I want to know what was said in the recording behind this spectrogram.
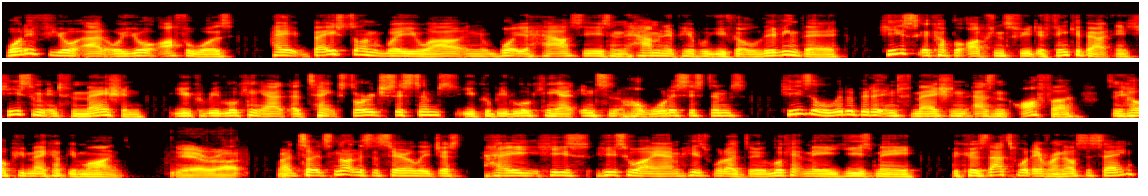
What if your ad or your offer was, hey, based on where you are and what your house is and how many people you've got living there, here's a couple of options for you to think about. And here's some information. You could be looking at, at tank storage systems. You could be looking at instant hot water systems. Here's a little bit of information as an offer to help you make up your mind. Yeah, right. Right. So it's not necessarily just, hey, here's here's who I am, here's what I do, look at me, use me, because that's what everyone else is saying.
